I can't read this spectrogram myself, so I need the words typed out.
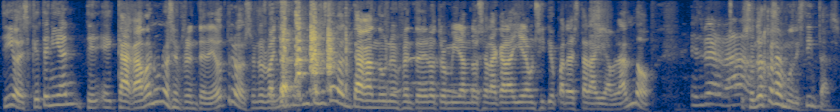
tío, es que tenían, eh, cagaban unos enfrente de otros. En los baños públicos estaban cagando uno enfrente del otro mirándose a la cara y era un sitio para estar ahí hablando. Es verdad. Son dos cosas muy distintas.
